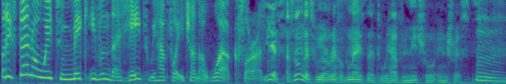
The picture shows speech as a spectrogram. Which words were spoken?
But is there no way to make even the hate we have for each other work for us? Yes, as long as we recognize that we have mutual interests, hmm.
